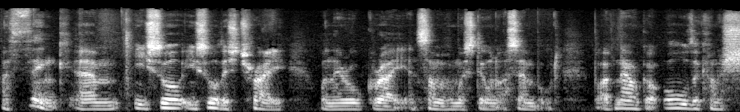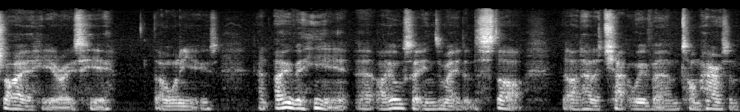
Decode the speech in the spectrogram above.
I think um, you saw you saw this tray when they were all grey, and some of them were still not assembled. But I've now got all the kind of Shire heroes here that I want to use. And over here, uh, I also intimated at the start that I'd had a chat with um, Tom Harrison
